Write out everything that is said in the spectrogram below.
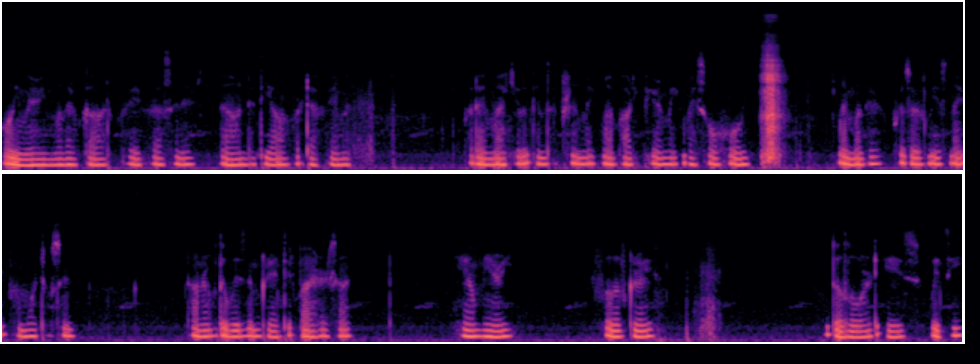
Holy Mary, Mother of God, pray for us sinners, now and at the hour of our death. Amen. By thy immaculate conception, make my body pure, make my soul holy. My Mother, preserve me this night from mortal sin honor of the wisdom granted by her Son. Hail Mary, full of grace, the Lord is with thee.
